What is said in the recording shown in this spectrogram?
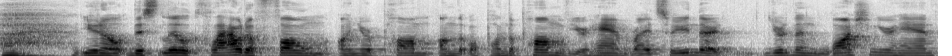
you know this little cloud of foam on your palm on the upon the palm of your hand right? So you're there you're then washing your hand.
